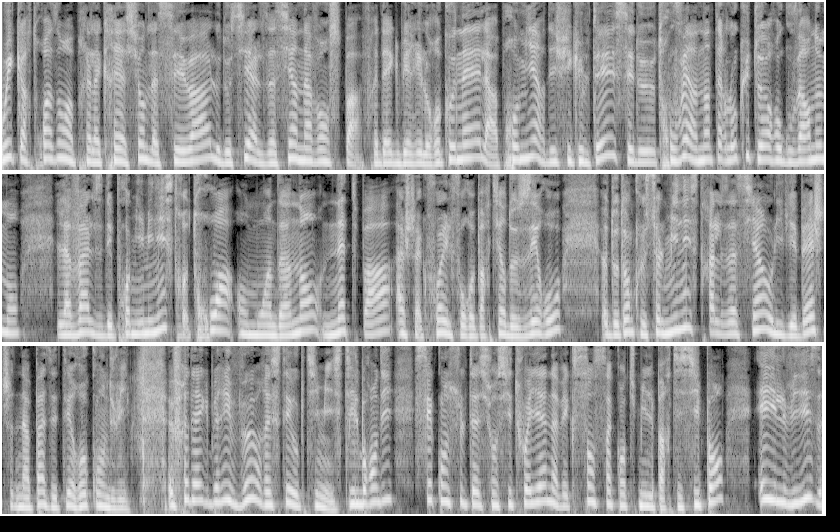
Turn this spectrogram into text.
Oui, car trois ans après la création de la CEA, le dossier alsacien n'avance pas. Frédéric Berry le reconnaît, la première difficulté, c'est de trouver un interlocuteur au gouvernement. La valse des premiers ministres, trois en moins d'un an, n'aide pas. À chaque fois, il faut repartir de zéro, d'autant que le seul ministre alsacien, Olivier Becht, n'a pas été reconduit. Frédéric Berry veut rester optimiste. Il brandit ses consultations citoyennes avec 150 000 participants et il vise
